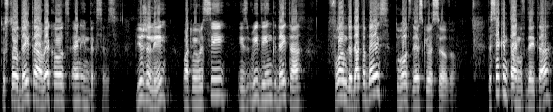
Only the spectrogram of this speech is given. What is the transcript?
to store data, records, and indexes. Usually, what we will see is reading data from the database towards the SQL Server. The second type of data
